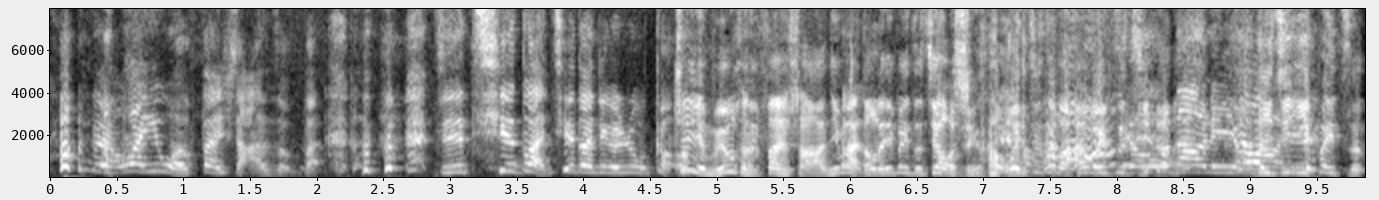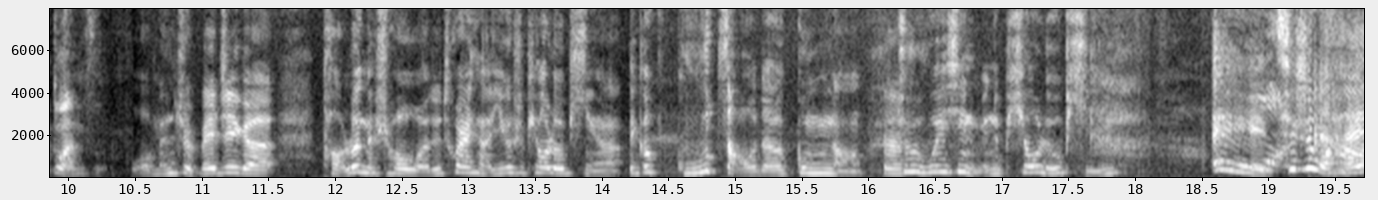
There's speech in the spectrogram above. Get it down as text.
对啊，万一我犯傻了怎么办？直接切断切断这个入口。这也没有很犯傻，你买到了一辈子教训啊！我一直这么安慰自己有，道理，有道理以及一辈子的段子。我们准备这个讨论的时候，我就突然想，一个是漂流瓶，一个古早的功能，嗯就是微信里面的漂流瓶。哎，其实我还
